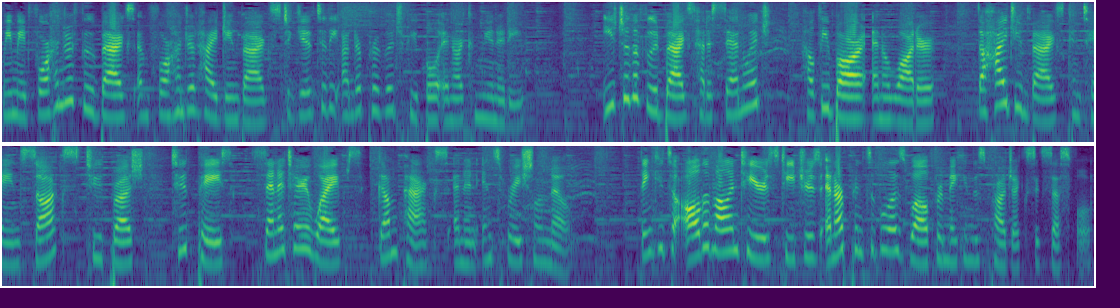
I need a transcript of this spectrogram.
we made 400 food bags and 400 hygiene bags to give to the underprivileged people in our community. Each of the food bags had a sandwich, healthy bar, and a water. The hygiene bags contained socks, toothbrush, toothpaste, sanitary wipes, gum packs, and an inspirational note. Thank you to all the volunteers, teachers, and our principal as well for making this project successful.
